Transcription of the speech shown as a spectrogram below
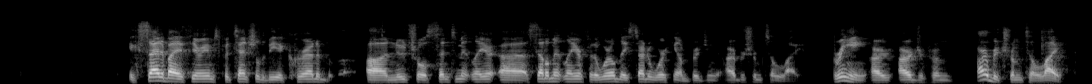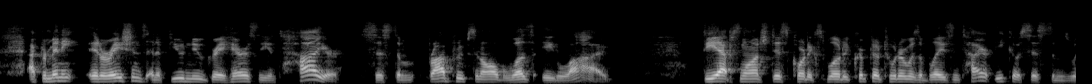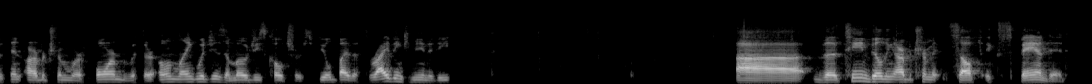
Excited by Ethereum's potential to be a credible, uh, neutral sentiment layer, uh, settlement layer for the world, they started working on bridging Arbitrum to life bringing Arbitrum, Arbitrum to life. After many iterations and a few new gray hairs, the entire system, fraud proofs and all, was alive. DApps launched, Discord exploded, crypto Twitter was ablaze. Entire ecosystems within Arbitrum were formed with their own languages, emojis, cultures. Fueled by the thriving community, uh, the team building Arbitrum itself expanded.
